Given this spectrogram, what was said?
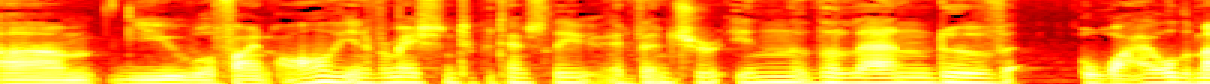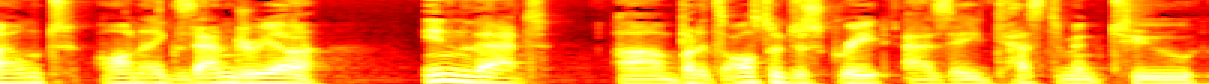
um, you will find all the information to potentially adventure in the land of Wildemount on Exandria in that. Um, but it's also just great as a testament to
